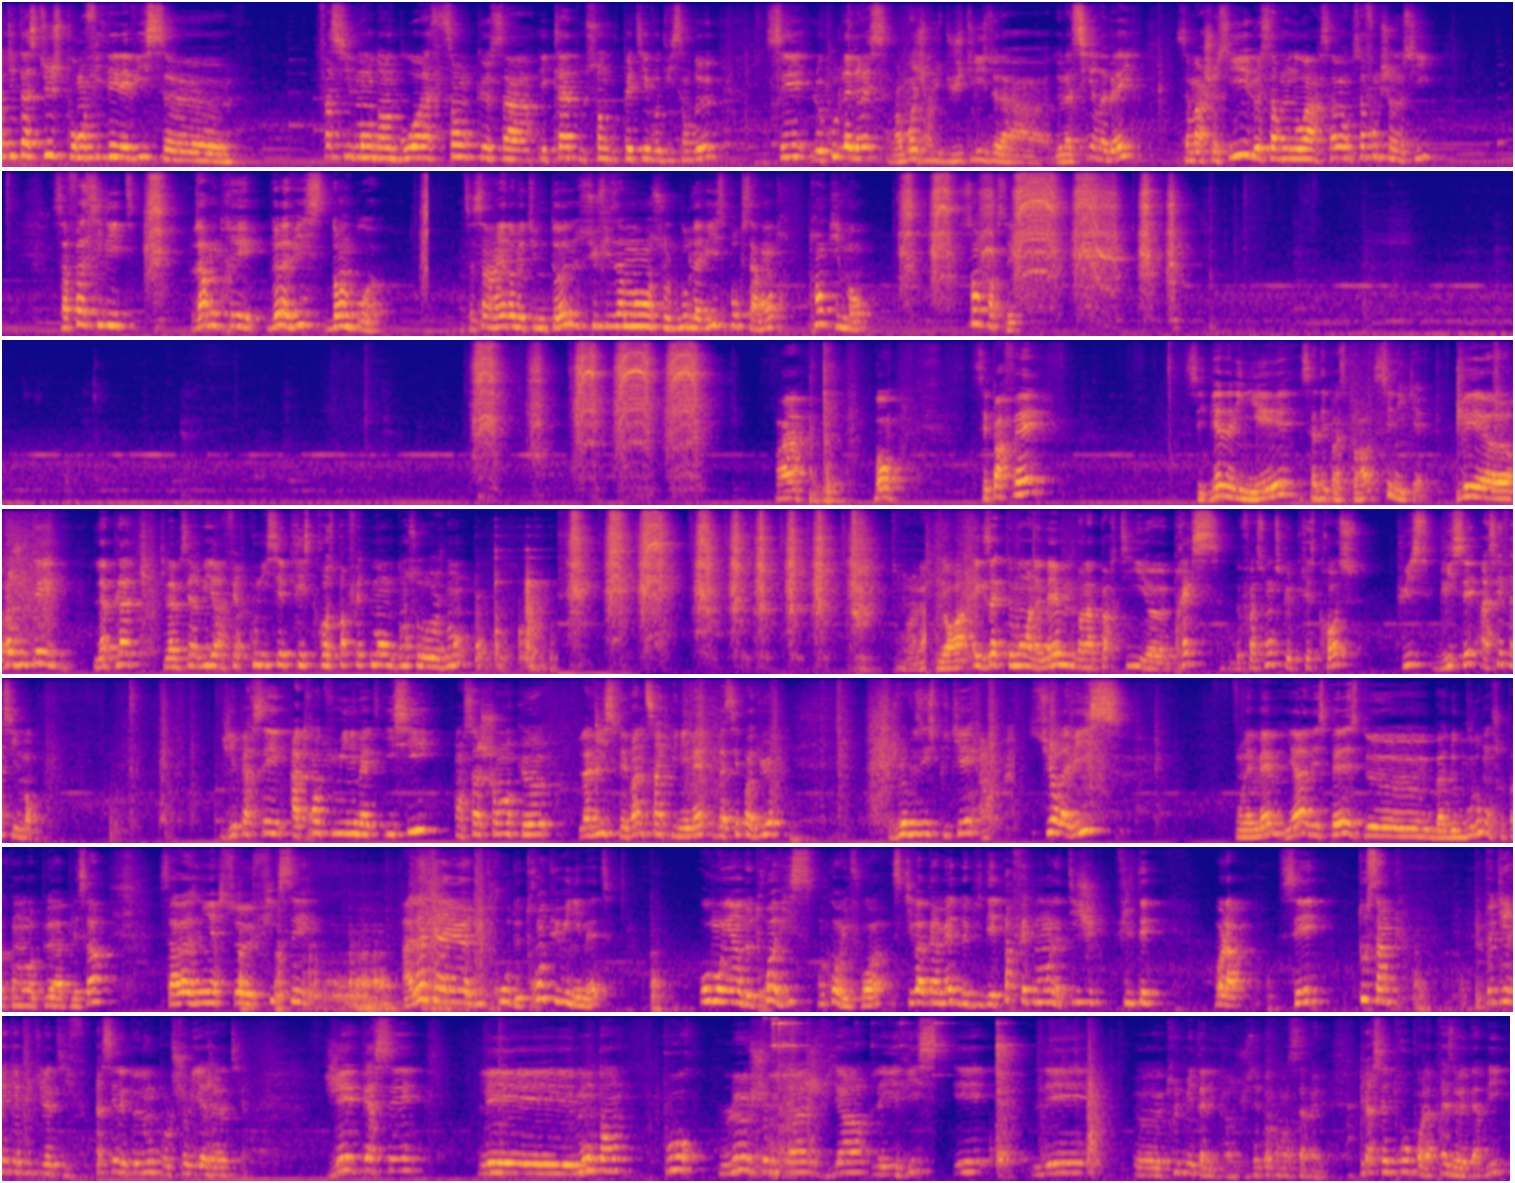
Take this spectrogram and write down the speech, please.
Petite astuce pour enfiler les vis euh, facilement dans le bois sans que ça éclate ou sans que vous pétiez votre vis en deux, c'est le coup de la graisse. Alors moi j'utilise de la, cire d'abeille, ça marche aussi. Le savon noir, ça, ça fonctionne aussi. Ça facilite la rentrée de la vis dans le bois. Ça sert à rien d'en mettre une tonne, suffisamment sur le bout de la vis pour que ça rentre tranquillement, sans forcer. Voilà. Bon, c'est parfait. C'est bien aligné, ça dépasse pas, c'est nickel. Je vais euh, rajouter la plaque qui va me servir à faire coulisser le criss-cross parfaitement dans ce logement. Voilà. Il y aura exactement la même dans la partie euh, presse, de façon à ce que le criss-cross puisse glisser assez facilement. J'ai percé à 38 mm ici, en sachant que la vis fait 25 mm, là c'est pas dur. Je vais vous expliquer. Sur la vis, en elle-même, il y a l'espèce de, bah, de boulon, je sais pas comment on peut appeler ça. Ça va venir se fixer à l'intérieur du trou de 38 mm, au moyen de trois vis, encore une fois, ce qui va permettre de guider parfaitement la tige filetée. Voilà, c'est tout simple. Petit récapitulatif. Percer les tenons pour le chevillage à la tire. J'ai percé les montants pour le cheminage via les vis et les euh, trucs métalliques. Je ne sais pas comment ça s'appelle. Percé le trou pour la presse de l'établi.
